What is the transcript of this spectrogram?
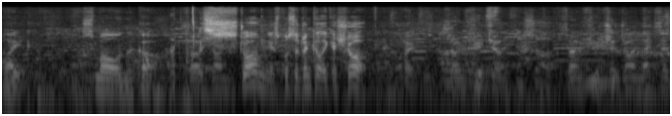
like small in the cup. It's strong. You're supposed to drink it like a shot. Like, So in future, so in future, John, like I said,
